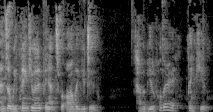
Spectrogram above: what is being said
And so we thank you in advance for all that you do. Have a beautiful day. Thank you.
